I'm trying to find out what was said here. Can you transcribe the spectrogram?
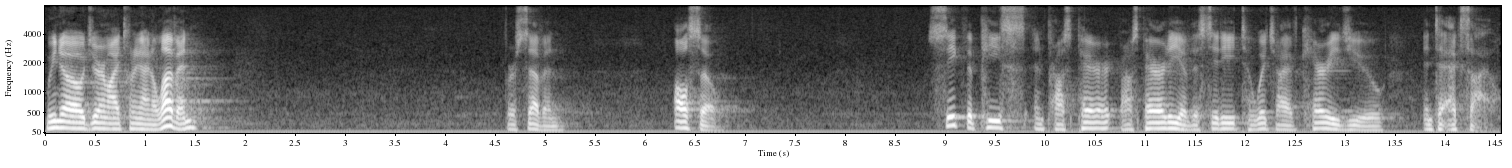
We know Jeremiah 29 11, verse 7. Also, seek the peace and prosper- prosperity of the city to which I have carried you into exile.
